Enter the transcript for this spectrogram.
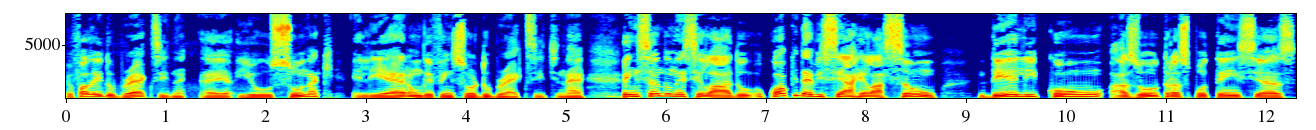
Eu falei do Brexit, né? É, e o Sunak, ele era um defensor do Brexit, né? Pensando nesse lado, qual que deve ser a relação dele com as outras potências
